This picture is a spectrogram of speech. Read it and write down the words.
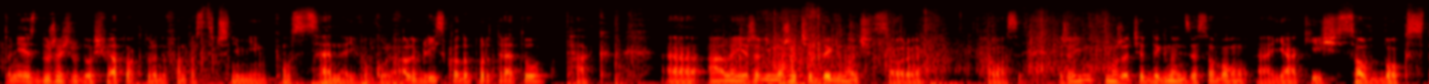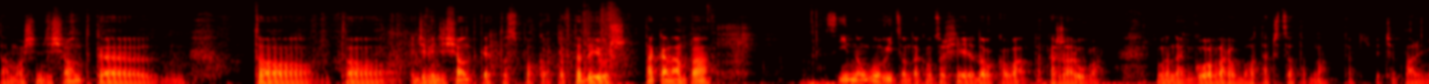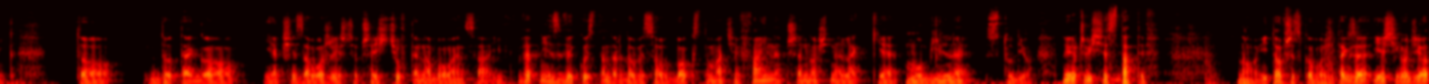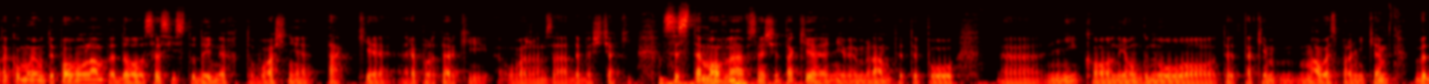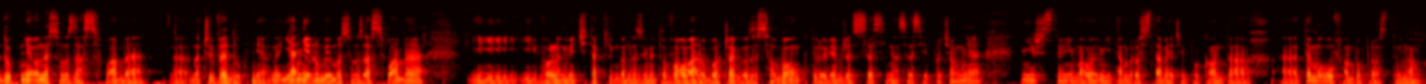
to nie jest duże źródło światła, które do fantastycznie miękką scenę i w ogóle, ale blisko do portretu tak. E, ale jeżeli możecie dygnąć, sorry, hałasy. Jeżeli możecie dygnąć ze sobą e, jakiś softbox, tam 80, to, to 90, to spoko. To wtedy już taka lampa z inną głowicą, taką co sieje dookoła, taka żarówa. Wygląda jak głowa robota, czy co tam, no taki wiecie, palnik. To do tego, jak się założy jeszcze przejściówkę na Bowensa i wepnie zwykły, standardowy softbox, to macie fajne, przenośne, lekkie, mobilne studio. No i oczywiście statyw. No i to wszystko wozi. Także jeśli chodzi o taką moją typową lampę do sesji studyjnych, to właśnie takie reporterki uważam za debeściaki. Systemowe, w sensie takie, nie wiem, lampy typu Nikon, Yongnuo, te takie małe spalnikiem, według mnie one są za słabe E, znaczy według mnie. No ja nie lubię, bo są za słabe i, i wolę mieć takiego, nazwijmy to, woła roboczego ze sobą, który wiem, że z sesji na sesję pociągnie, niż z tymi małymi tam rozstawiać je po kątach. E, temu ufam po prostu, no.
